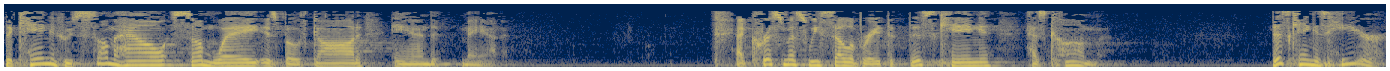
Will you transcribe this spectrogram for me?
The king who somehow, some way is both God and man. At Christmas, we celebrate that this king has come. This king is here.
